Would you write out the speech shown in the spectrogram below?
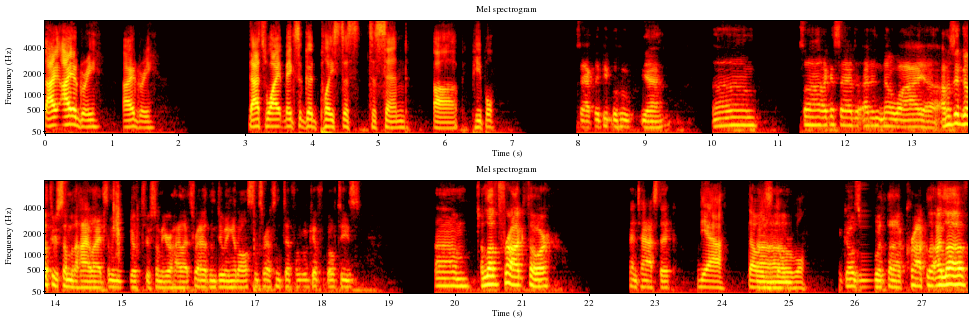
I I agree. I agree. That's why it makes a good place to to send uh people. Exactly. People who, yeah. Um. So, like I said, I didn't know why. Uh, I'm just gonna go through some of the highlights. I mean, go through some of your highlights rather than doing it all, since we have some difficult difficulties. Um, I loved Frog Thor. Fantastic. Yeah, that was Um, adorable. It goes with uh, Croc. I love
